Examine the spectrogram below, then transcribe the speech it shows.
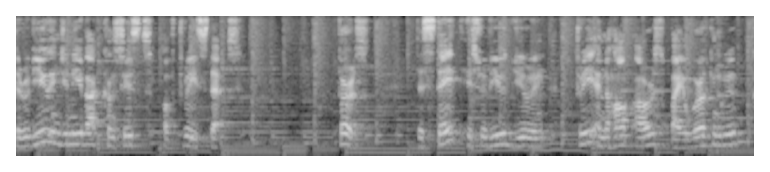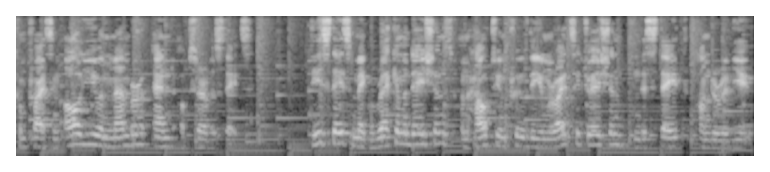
The review in Geneva consists of three steps. First, the state is reviewed during three and a half hours by a working group comprising all UN member and observer states. These states make recommendations on how to improve the human rights situation in the state under review.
